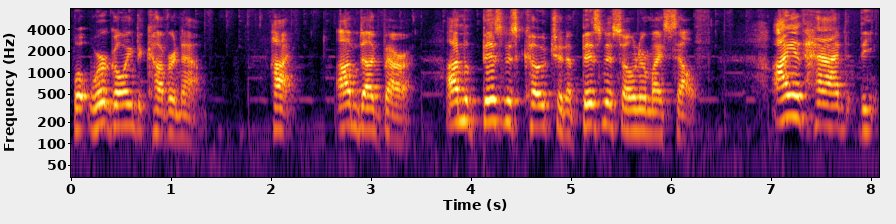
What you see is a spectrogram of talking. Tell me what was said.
what we're going to cover now. Hi, I'm Doug Barra. I'm a business coach and a business owner myself. I have had the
